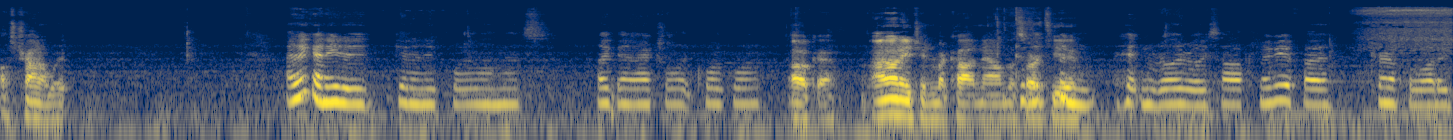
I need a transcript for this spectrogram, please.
I was trying to wait. I think I need to get a new coil on this, like an actual like coil coil, Okay, I don't need to change my cotton now on this because it's been hitting really really soft. Maybe if I turn up the wattage.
